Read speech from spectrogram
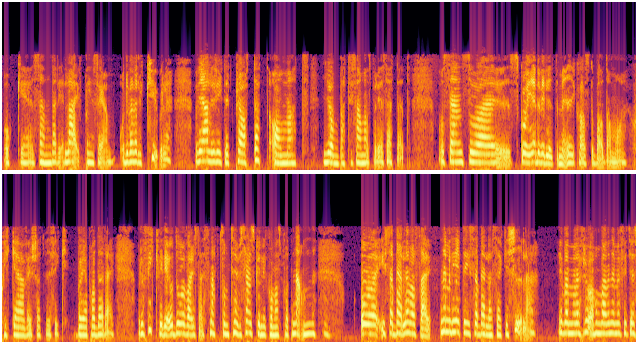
och eh, sända det live på Instagram. Och det var väldigt kul. Vi har aldrig riktigt pratat om att jobba tillsammans på det sättet. Och sen så eh, skojade vi lite med Acast och bad dem att skicka över så att vi fick börja podda där. Och då fick vi det och då var det så här snabbt som tusan skulle det kommas på ett namn. Mm. Och Isabella var så här, nej men det heter Isabella söker Kila. Jag bara, men varför då? Hon bara, nej men för att jag,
